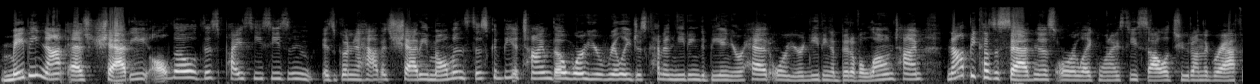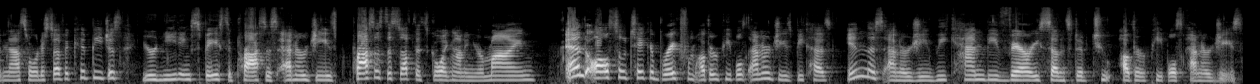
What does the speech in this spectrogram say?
maybe not as chatty, although this Pisces season is going to have its chatty moments. This could be a time though where you're really just kind of needing to be in your head or you're needing a bit of alone time, not because of sadness or like when I see solitude on the graph and that sort of stuff. It could be just you're needing space to process energies, process the stuff that's going on in your mind, and also take a break from other people's energies because in this energy we can be very sensitive to other people's energies.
